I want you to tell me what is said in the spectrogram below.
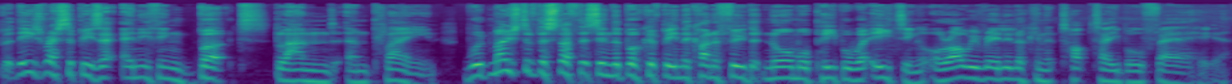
But these recipes are anything but bland and plain. Would most of the stuff that's in the book have been the kind of food that normal people were eating, or are we really looking at top table fare here?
